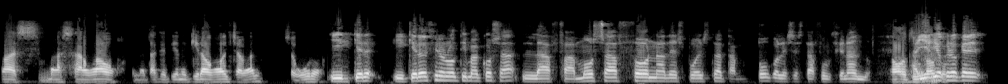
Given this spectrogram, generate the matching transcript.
vas, vas ahogado. En ataque tiene que ir ahogado el chaval, seguro. Y quiero, y quiero decir una última cosa, la famosa zona de expuesta tampoco les está funcionando. No, Ayer no, yo creo que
